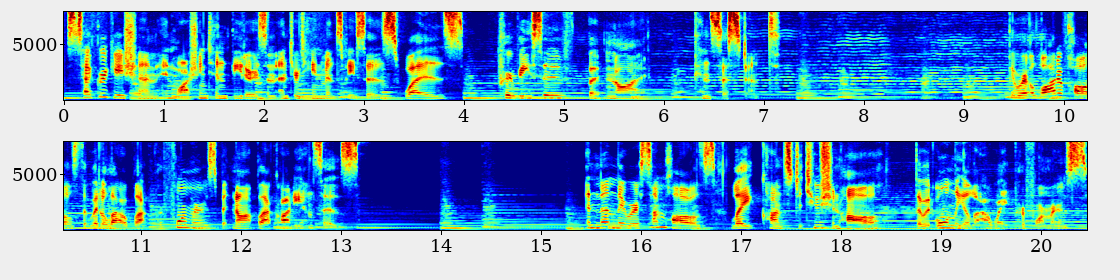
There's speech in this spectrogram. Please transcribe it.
Segregation in Washington theaters and entertainment spaces was pervasive but not consistent. There were a lot of halls that would allow black performers but not black audiences. And then there were some halls, like Constitution Hall, that would only allow white performers.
